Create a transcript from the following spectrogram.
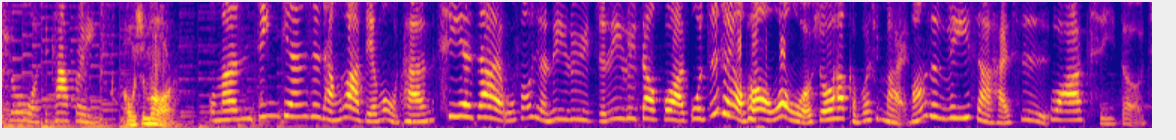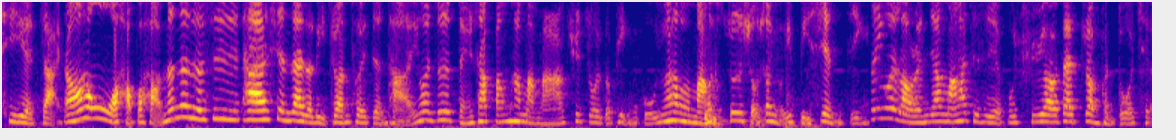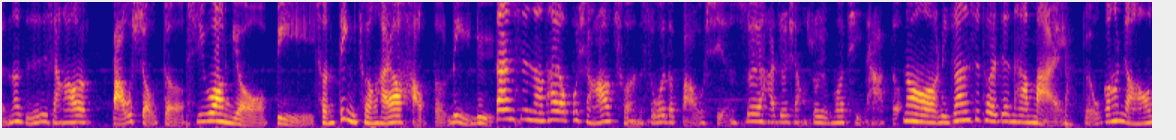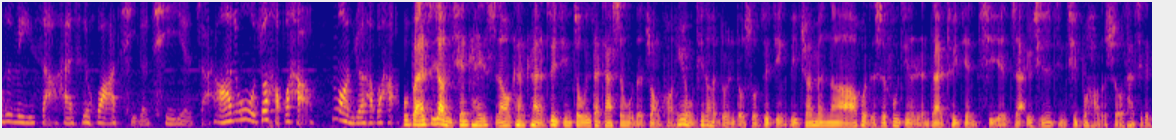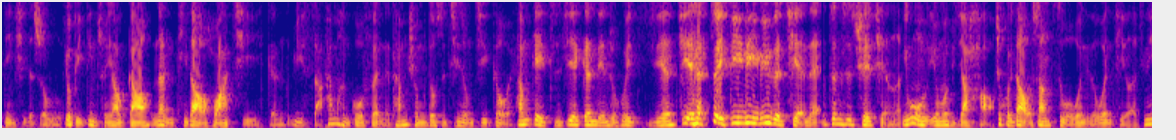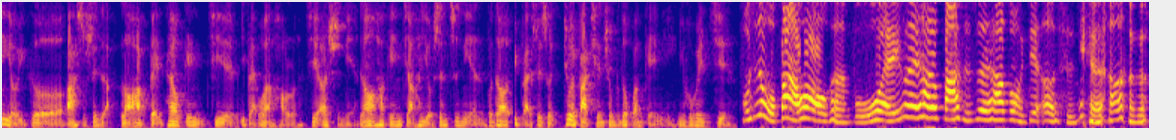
说，我是 Catherine，我是 More。我们今天是谈话节目，谈企业债、无风险利率、殖利率倒挂。我之前有朋友问我说，他可不可以去买，好像是 Visa 还是花旗的企业债，然后他问我好不好？那那个是他现在的理专推荐他，因为就是等于是他帮他妈妈去做一个评估，因为他们妈就是手上有一笔现金，那因为老人家嘛，他其实也不需要再赚很多钱，那只是想要。保守的，希望有比存定存还要好的利率，但是呢，他又不想要存所谓的保险，所以他就想说有没有其他的。那李专是推荐他买，对，我刚刚讲好像是 Visa 还是花旗的企业债，然后他就问我说好不好？那你觉得好不好？我本来是要你先开始，然后看看最近周围大家生活的状况，因为我听到很多人都说最近理专门啊，或者是附近的人在推荐企业债，尤其是景气不好的时候，它是一个定息的收入，又比定存要高。那你提到花旗跟 Visa，他们很过分的，他们全部都是金融机构，哎，他们可以直接跟联储会直接借最低利率的钱，哎，那真的是缺钱了。你问我有没有比较好，就回到我上次我问你的问题了。今天有一个八十岁的老阿伯，他要给你借一百万。好了，借二十年，然后他给你讲，他有生之年活到一百岁的时候，就会把钱全部都还给你，你会不会借？不是我爸的话，我可能不会，因为他都八十岁，他要跟我借二十年，他可能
